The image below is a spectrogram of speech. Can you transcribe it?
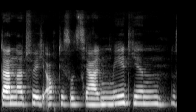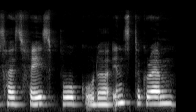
Dann natürlich auch die sozialen Medien, das heißt Facebook oder Instagram.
